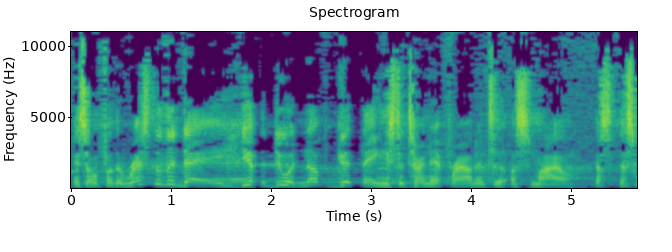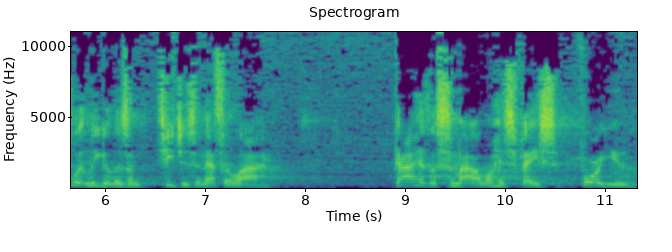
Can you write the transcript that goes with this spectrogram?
And so for the rest of the day, you have to do enough good things to turn that frown into a smile. That's, that's what legalism teaches, and that's a lie. God has a smile on his face for you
